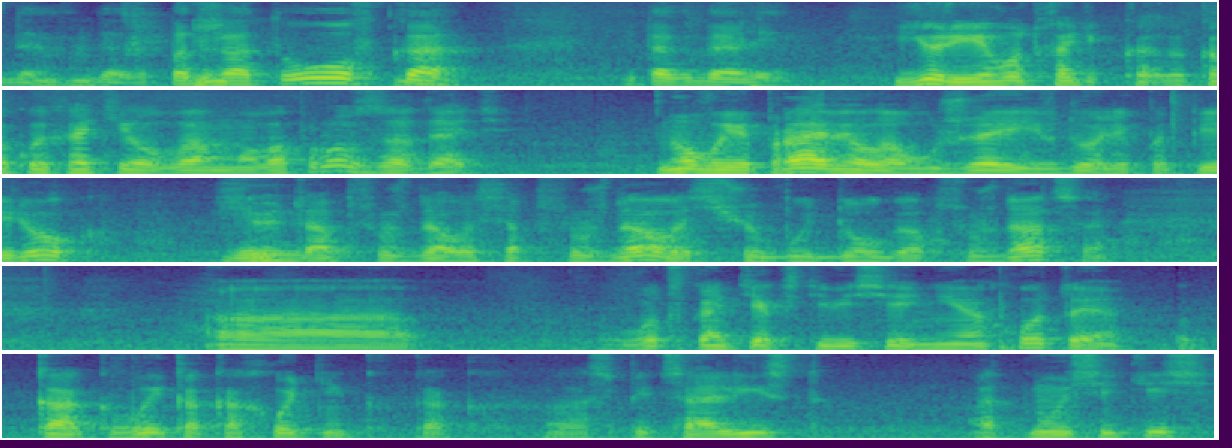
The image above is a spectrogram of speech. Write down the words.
да, Мгм. да. Подготовка и так далее. Юрий, я вот хот- какой хотел вам вопрос задать. Новые правила уже и вдоль и поперек. Все Мгм. это обсуждалось, обсуждалось, еще будет долго обсуждаться. А, вот в контексте весенней охоты, как вы, как охотник, как э, специалист, относитесь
